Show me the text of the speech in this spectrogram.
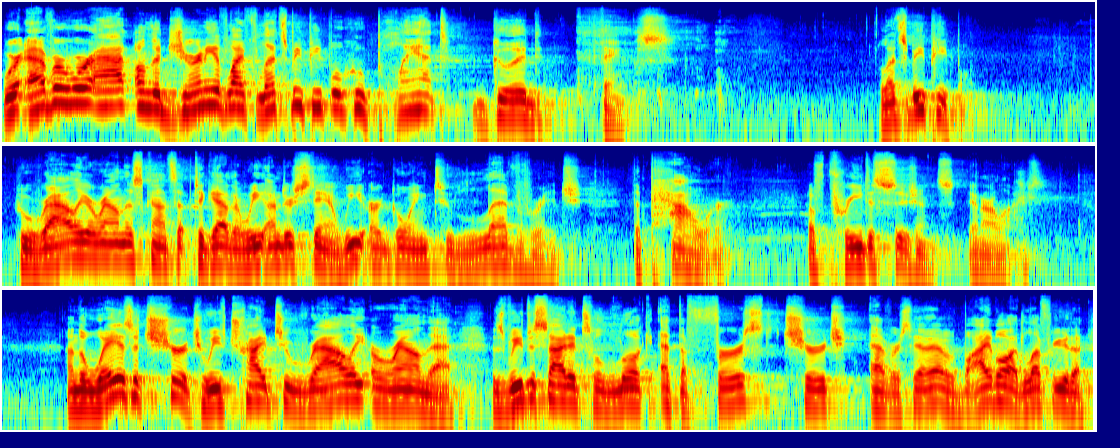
wherever we're at on the journey of life, let's be people who plant good things. Let's be people who rally around this concept together. We understand we are going to leverage the power of pre decisions in our lives. And the way as a church we've tried to rally around that is we've decided to look at the first church ever. So, if you have a Bible, I'd love for you to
